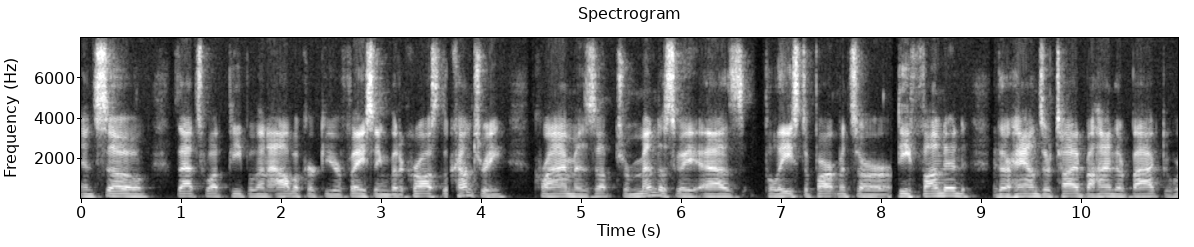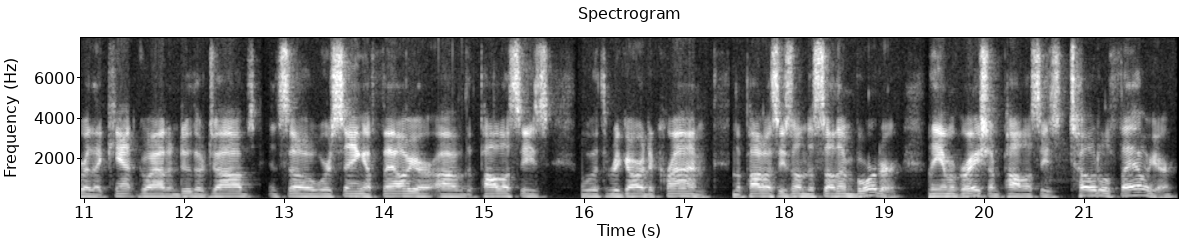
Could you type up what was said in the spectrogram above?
And so that's what people in Albuquerque are facing. But across the country, crime is up tremendously as police departments are defunded. Their hands are tied behind their back to where they can't go out and do their jobs. And so we're seeing a failure of the policies with with regard to crime, the policies on the southern border, the immigration policies, total failure.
